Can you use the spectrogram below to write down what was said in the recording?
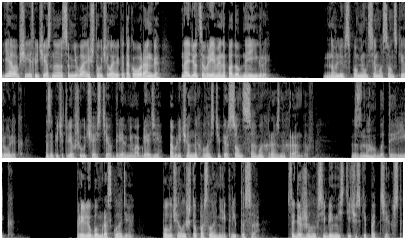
Я вообще, если честно, сомневаюсь, что у человека такого ранга найдется время на подобные игры. Но ли вспомнился масонский ролик — запечатлевший участие в древнем обряде облеченных властью персон самых разных рангов. Знал бы ты, Рик. При любом раскладе получалось, что послание Криптоса содержало в себе мистический подтекст.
